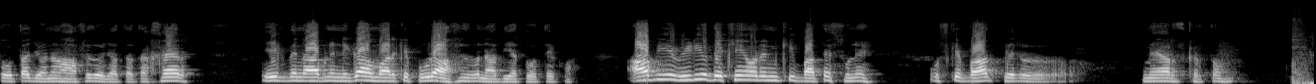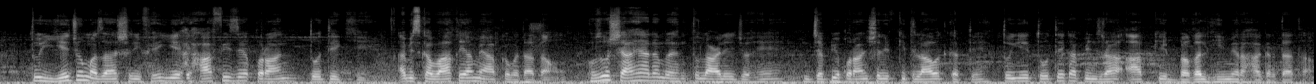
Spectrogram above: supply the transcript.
तोता जो है ना हाफिज हो जाता था। खैर एक दिन आपने निगाह मार के पूरा हाफिज बना दिया तोते को। आप ये वीडियो देखें और इनकी बातें सुने। उसके बाद फिर मैं अर्ज़ करता हूँ। तो ये जो मज़ार शरीफ है, ये हाफिज़ कुरान तोते की है। अब इसका वाक़ मैं आपको बताता हूँ। हजूर शाह आलम रहमत जो है, जब भी कुरान शरीफ की तिलावत करते हैं तो ये तोते का पिंजरा आपके बगल ही में रहा करता था।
